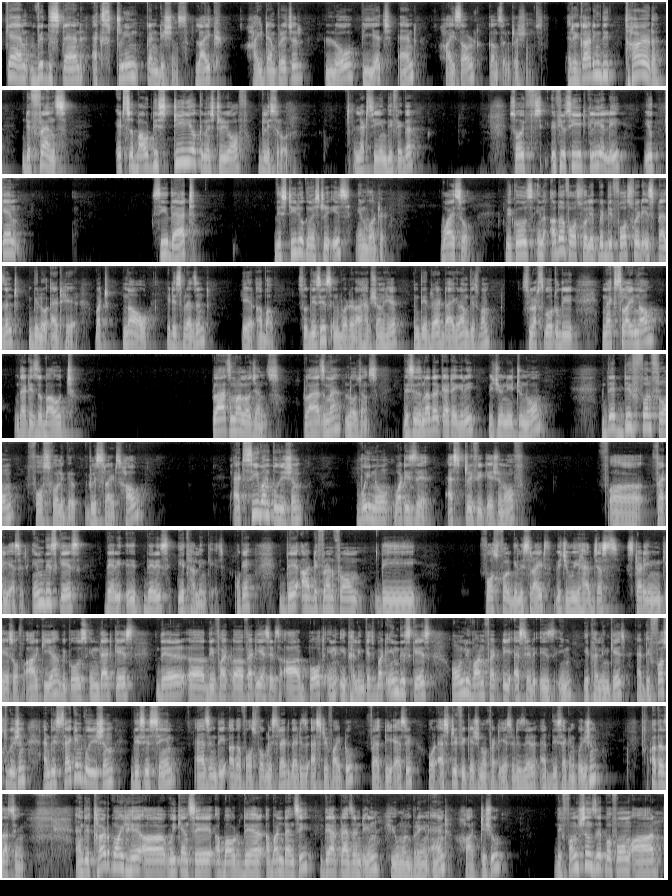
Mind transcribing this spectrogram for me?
can withstand extreme conditions like high temperature low pH and high salt concentrations. Regarding the third difference it's about the stereochemistry of glycerol. Let's see in the figure. So if if you see it clearly you can see that the stereochemistry is inverted. Why so? Because in other phospholipid the phosphate is present below at here but now it is present here above. So this is inverted. I have shown here in the red diagram this one. So let's go to the next slide now. That is about plasma logens plasmalogens. Plasmalogens. This is another category which you need to know they differ from phosphoglycerides how? At c1 position we know what is the esterification of uh, fatty acid. In this case there is there is ether linkage okay? They are different from the phosphoglycerides which we have just studied in case of archaea because in that case there uh, the fat, uh, fatty acids are both in ether linkage but in this case only one fatty acid is in ether linkage at the first position. And the second position this is same as in the other phosphoglyceride that is esterified to fatty acid or esterification of fatty acid is there at the second position. Others are same. And the third point here uh, we can say about their abundancy they are present in human brain and heart tissue. The functions they perform are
